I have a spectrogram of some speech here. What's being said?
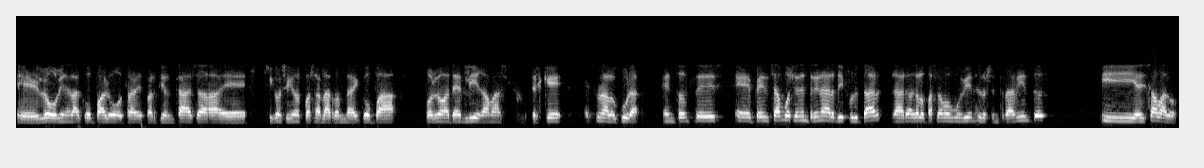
Eh, luego viene la Copa, luego otra vez partido en casa, eh, si conseguimos pasar la ronda de Copa, volvemos a tener liga más. Es que es una locura. Entonces eh, pensamos en entrenar, disfrutar, la verdad que lo pasamos muy bien en los entrenamientos y el sábado.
